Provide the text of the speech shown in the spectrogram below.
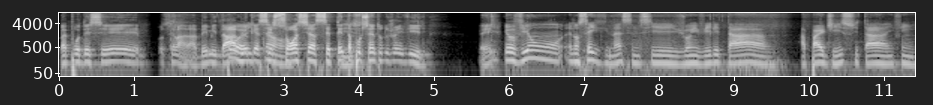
vai poder ser, sei lá, a BMW Pô, quer ser então, sócia 70% do Joinville. Bem, Eu vi um. Eu não sei né, se, se Joinville tá a par disso e tá, enfim,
